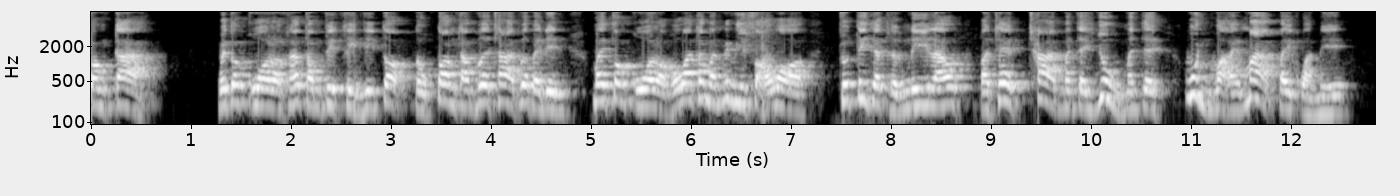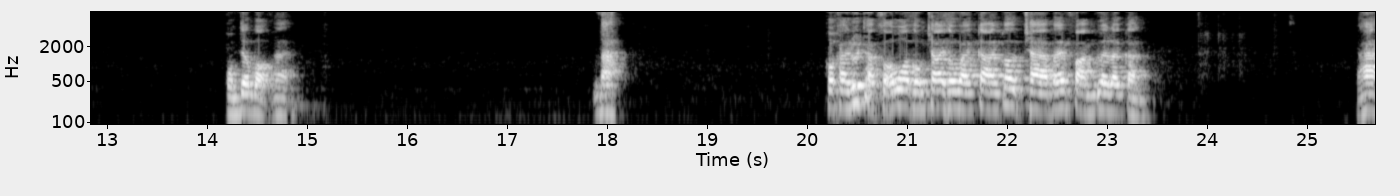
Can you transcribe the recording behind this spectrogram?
ต้องกล้า ไม่ต้องกลัวหรอกถ้าทำสิ่งที่ต้องถูกต้องทำเพื่อชาติเพื่อแผ่นดิน ไม่ต้องกลัวหรอกเพราะว่าถ้ามันไม่มีสว ชุดที่จะถึงนี้แล้ว ประเทศชาติมันจะยุ่งมันจะวุ่นวายมากไปกว่านี้ ผมจะบอกให้นะก็ใครรู้จักสวสมชายแสวงการก็แชร์ไปให้ฟังด้วยแล้วกันนะ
